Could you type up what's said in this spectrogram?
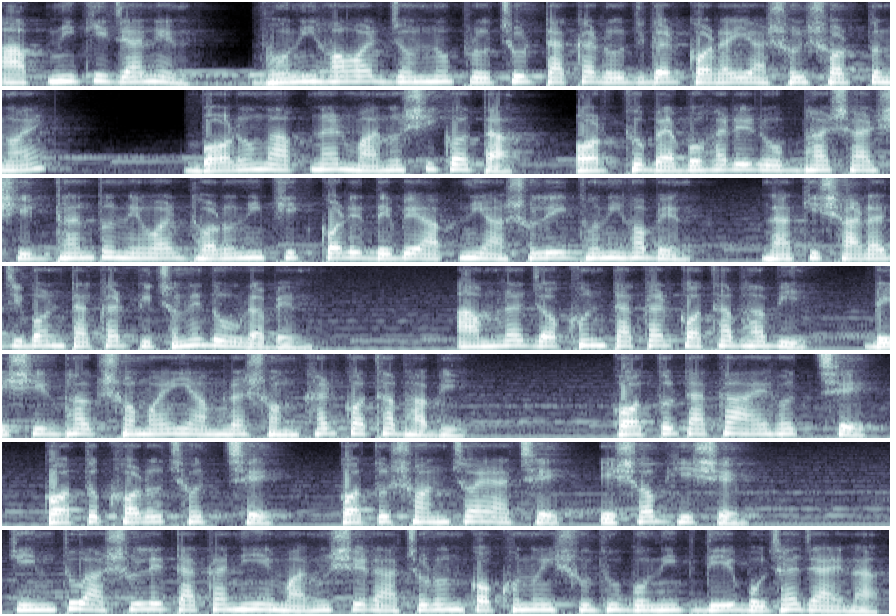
আপনি কি জানেন, ধনী হওয়ার জন্য প্রচুর টাকা রোজগার করাই আসল শর্ত নয়? বরং আপনার মানসিকতা, অর্থ ব্যবহারের অভ্যাস আর সিদ্ধান্ত নেওয়ার ধরনই ঠিক করে দেবে আপনি আসলেই ধনী হবেন, নাকি সারা জীবন টাকার পিছনে দৌড়াবেন। আমরা যখন টাকার কথা ভাবি, বেশিরভাগ সময়ই আমরা সংখ্যার কথা ভাবি। কত টাকা আয় হচ্ছে, কত খরচ হচ্ছে, কত সঞ্চয় আছে, এসব হিসেব। কিন্তু আসলে টাকা নিয়ে মানুষের আচরণ কখনোই শুধু গণিত দিয়ে বোঝা যায় না।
